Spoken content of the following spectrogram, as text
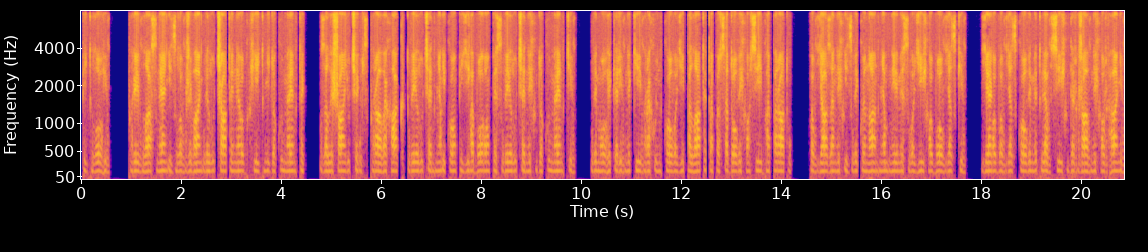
підлогів, привласнень і зловживань вилучати необхідні документи, залишаючи у справах акт вилучення і копії або опис вилучених документів, вимоги керівників рахункової палати та посадових осіб апарату, пов'язаних із виконанням ними своїх обов'язків, є обов'язковими для всіх державних органів,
